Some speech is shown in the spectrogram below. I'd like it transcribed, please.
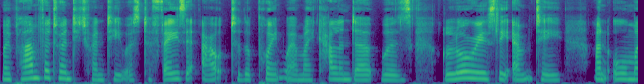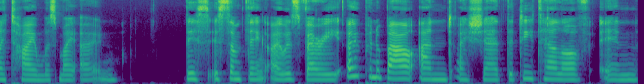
my plan for 2020 was to phase it out to the point where my calendar was gloriously empty and all my time was my own. This is something I was very open about, and I shared the detail of in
